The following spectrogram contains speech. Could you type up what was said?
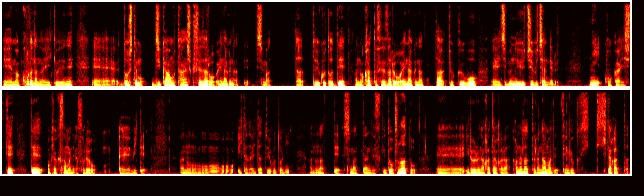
えーまあ、コロナの影響でね、えー、どうしても時間を短縮せざるを得なくなってしまったということであのカットせざるを得なくなった曲を、えー、自分の YouTube チャンネルに公開してでお客様にはそれを、えー、見てあのいただいたということにあのなってしまったんですけどその後、えー、いろいろな方から可能だったら生で全曲聴きたかったっ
